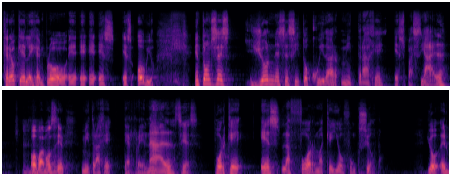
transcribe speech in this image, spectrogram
creo que el ejemplo eh, eh, eh, es, es obvio. Entonces, yo necesito cuidar mi traje espacial, o vamos a decir, mi traje terrenal, Así es. porque es la forma que yo funciono. Yo, el,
